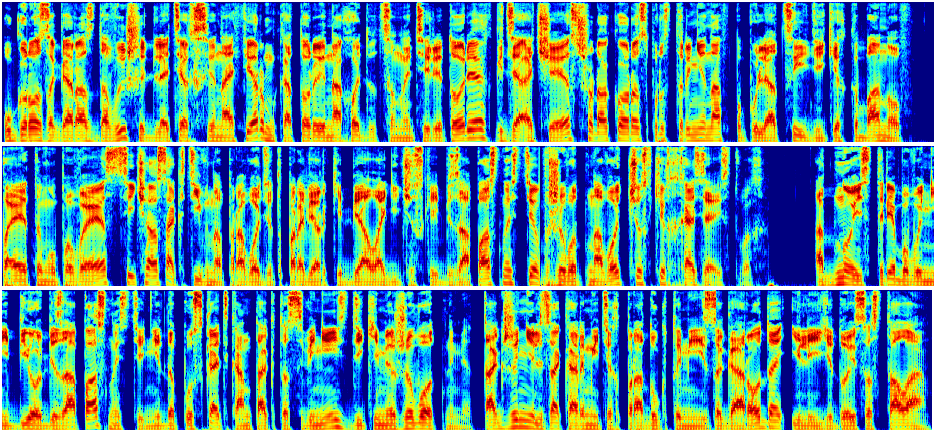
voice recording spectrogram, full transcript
Угроза гораздо выше для тех свиноферм, которые находятся на территориях, где АЧС широко распространена в популяции диких кабанов. Поэтому ПВС сейчас активно проводит проверки биологической безопасности в животноводческих хозяйствах. Одно из требований биобезопасности – не допускать контакта свиней с дикими животными. Также нельзя кормить их продуктами из огорода или едой со стола.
